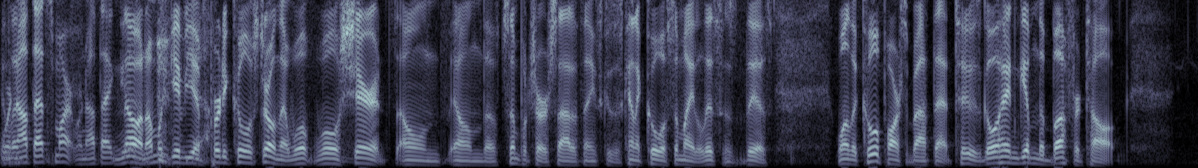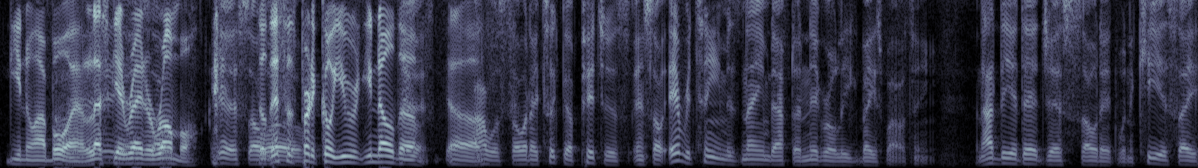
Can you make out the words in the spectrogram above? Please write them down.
We're let's- not that smart. We're not that good. No, and I'm gonna give you Yeah. a pretty cool story on that. We'll we'll share it on on the Simple Church side of things because it's kind of cool if somebody listens to this. One of the cool parts about that too is go ahead and give them the Buffett talk. You know, our boy. let's Yeah, get ready so- to rumble. yeah, so, this is uh, pretty cool. You you know the Yeah. uh, I was so they took their pictures, and so every team is named after a Negro League baseball team, and I did that just so that when the kids say,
